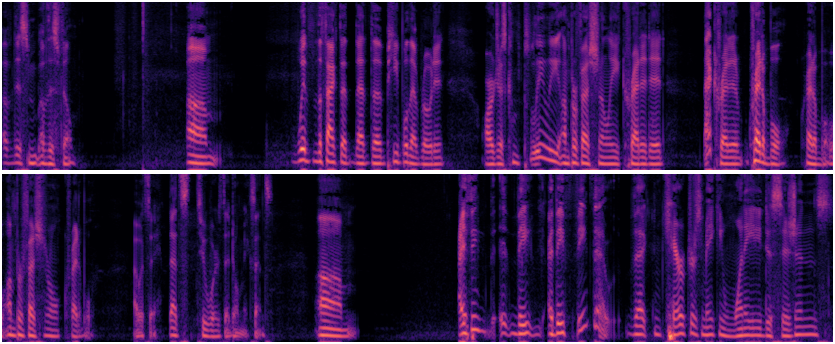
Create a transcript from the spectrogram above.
of this of this film. Um, with the fact that that the people that wrote it are just completely unprofessionally credited, not credited, credible, credible, unprofessional, credible. I would say that's two words that don't make sense. Um, I think they they think that that characters making 180 decisions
